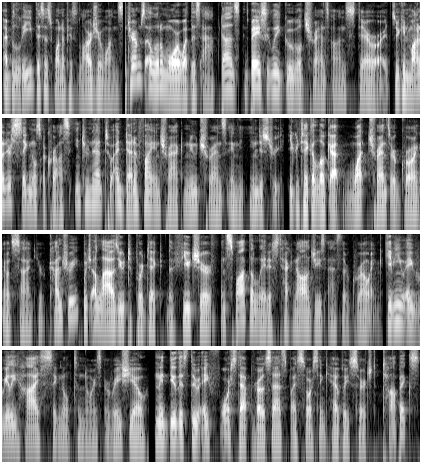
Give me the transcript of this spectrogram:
I believe this is one of his larger ones. In terms a little more what this app does, it's basically Google Trends on steroids. So you can monitor signals across the internet to identify and track new trends in the industry. You can take a look at what trends are growing outside your country, which allows you to predict the future and spot the latest technologies as they're growing, giving you a really high signal to noise ratio. And they do this through a four step process by sourcing heavily searched topics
